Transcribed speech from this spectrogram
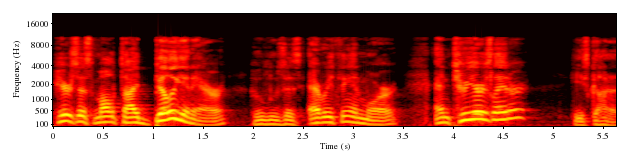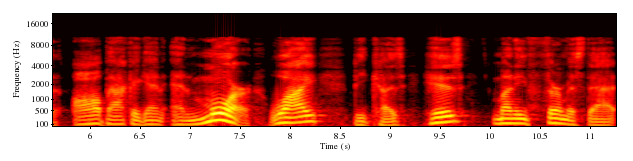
Here's this multi billionaire who loses everything and more. And two years later, He's got it all back again and more. Why? Because his money thermostat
